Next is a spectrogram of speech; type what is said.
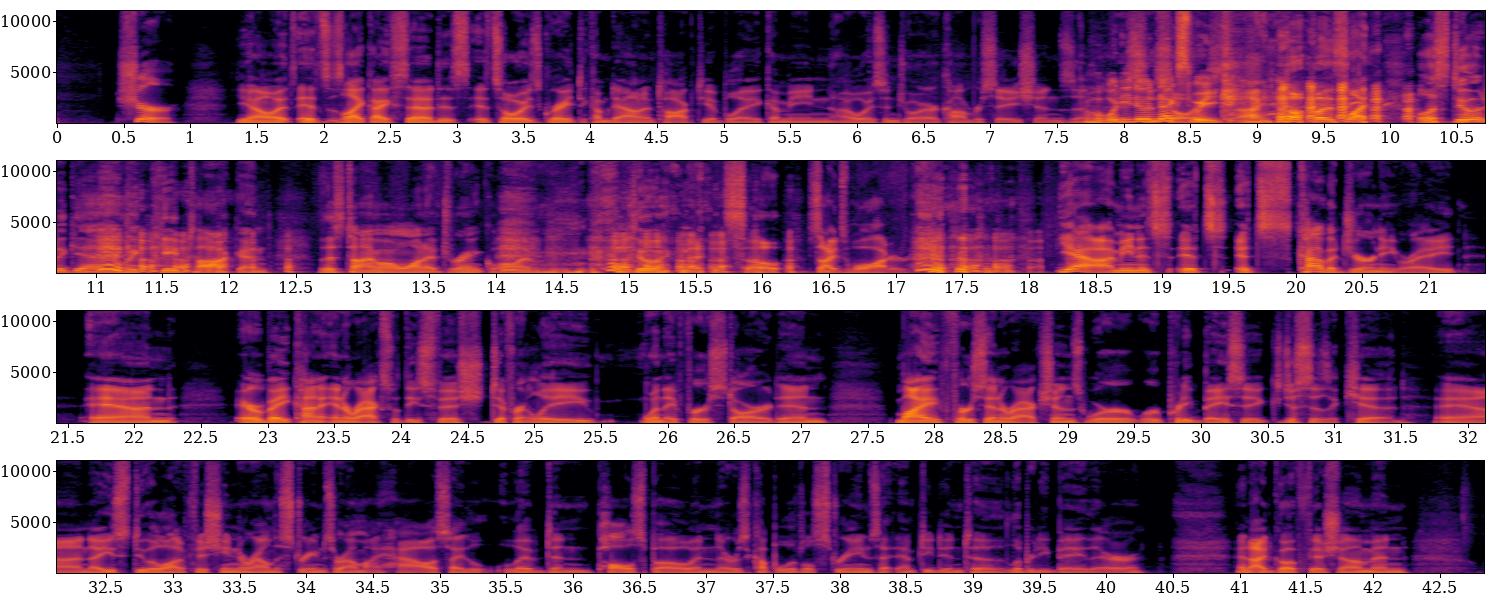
Sure you know, it, it's like I said, it's it's always great to come down and talk to you, Blake. I mean, I always enjoy our conversations. And well, what are you doing next always, week? I know it's like, let's do it again. We can keep talking. This time, I want a drink while I'm doing it. So, besides water, yeah. I mean, it's it's it's kind of a journey, right? And everybody kind of interacts with these fish differently when they first start, and my first interactions were were pretty basic just as a kid. And i used to do a lot of fishing around the streams around my house. I lived in poulsbo and there was a couple little streams that emptied into liberty bay there. And i'd go fish them and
